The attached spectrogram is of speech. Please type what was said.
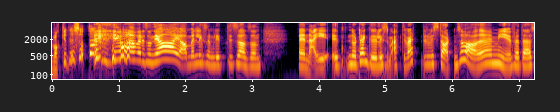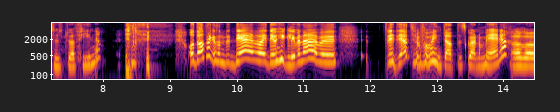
var ikke det søtt da? jo, jeg bare sånn Ja ja, men liksom litt sånn sånn eh, Nei, eh, når tenker du liksom etter hvert? I starten så var det mye for at jeg syns du var fin, ja. og da tenker jeg sånn Det, det er jo hyggelig, men jeg eh, vet ikke, jeg forventa at det skulle være noe mer, ja. Hva,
